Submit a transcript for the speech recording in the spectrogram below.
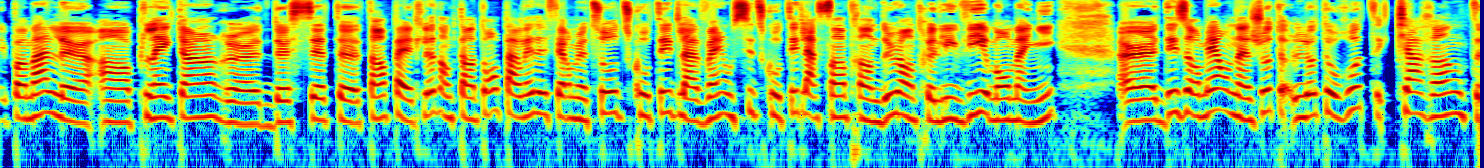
On est pas mal euh, en plein cœur euh, de cette euh, tempête-là. Donc, tantôt, on parlait de fermeture du côté de la 20, aussi du côté de la 132 entre Lévis et Montmagny. Désormais, on ajoute l'autoroute 40.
